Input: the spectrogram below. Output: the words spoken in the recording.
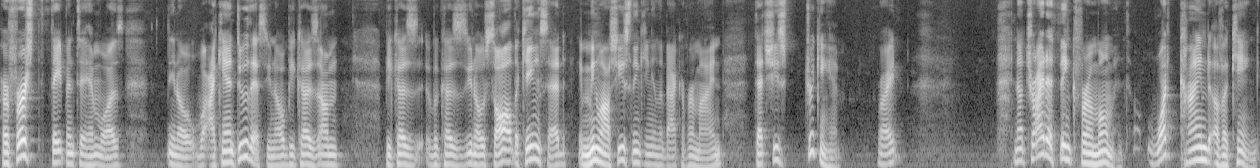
her first statement to him was, you know, well, I can't do this, you know, because um, because because you know Saul the king said. meanwhile, she's thinking in the back of her mind that she's tricking him, right? Now try to think for a moment. What kind of a king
